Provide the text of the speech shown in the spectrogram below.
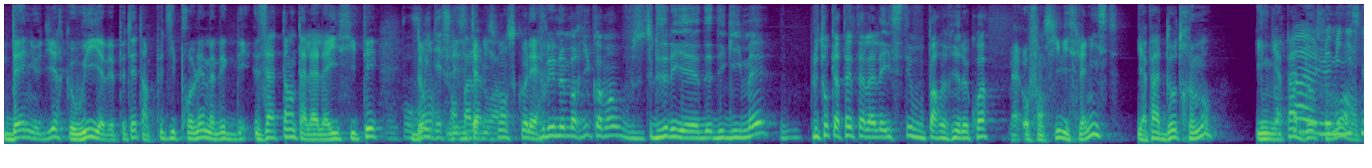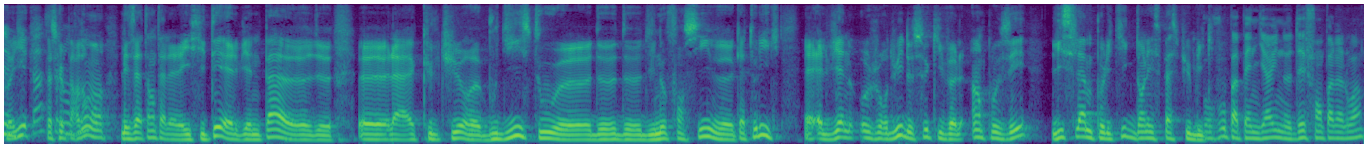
daigne dire que oui, il y avait peut-être un petit problème avec des atteintes à la laïcité dans les établissements scolaires. Vous les nommeriez comment Vous utilisez des, guillemets? Plutôt qu'atteinte à la laïcité, vous parleriez de quoi? Ben, Offensive islamiste. Il n'y a pas d'autre mot. Il n'y a pas d'autre mot à employer. Parce que, pardon, hein, les atteintes à la laïcité, elles viennent pas euh, de euh, la culture bouddhiste ou euh, d'une offensive catholique. Elles viennent aujourd'hui de ceux qui veulent imposer l'islam politique dans l'espace public. pour vous, Papendiaï ne défend pas la loi?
